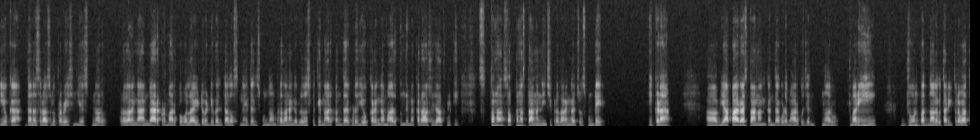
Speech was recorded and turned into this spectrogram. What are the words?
ఈ యొక్క ధనుసు రాశిలో ప్రవేశం చేస్తున్నారు. ప్రధానంగా అంగారకుడు మార్పు వల్ల ఎటువంటి ఫలితాలు వస్తున్నాయో తెలుసుకుందాం. ప్రధానంగా బృహస్పతి మార్పు అంతా కూడా యోగకరంగా మారుతుంది. మకర రాశి జాతకులకి సప్తమ సప్తమ స్థానం నుంచి ప్రధానంగా చూసుకుంటే ఇక్కడ వ్యాపార స్థానానికంతా కూడా మార్పు చెందుతున్నారు మరీ జూన్ పద్నాలుగు తారీఖు తర్వాత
